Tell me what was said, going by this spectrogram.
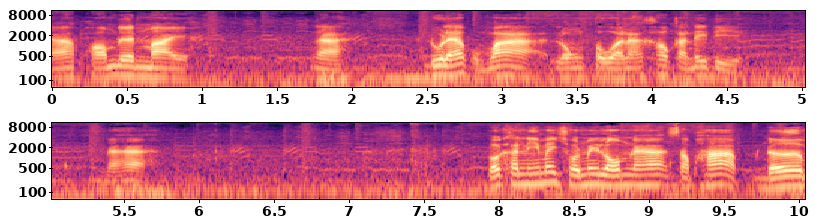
นะพร้อมเรือนไม้นะดูแล้วผมว่าลงตัวนะเข้ากันได้ดีนะฮะ รถคันนี้ไม่ชนไม่ล้มนะฮะ สภาพเดิม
